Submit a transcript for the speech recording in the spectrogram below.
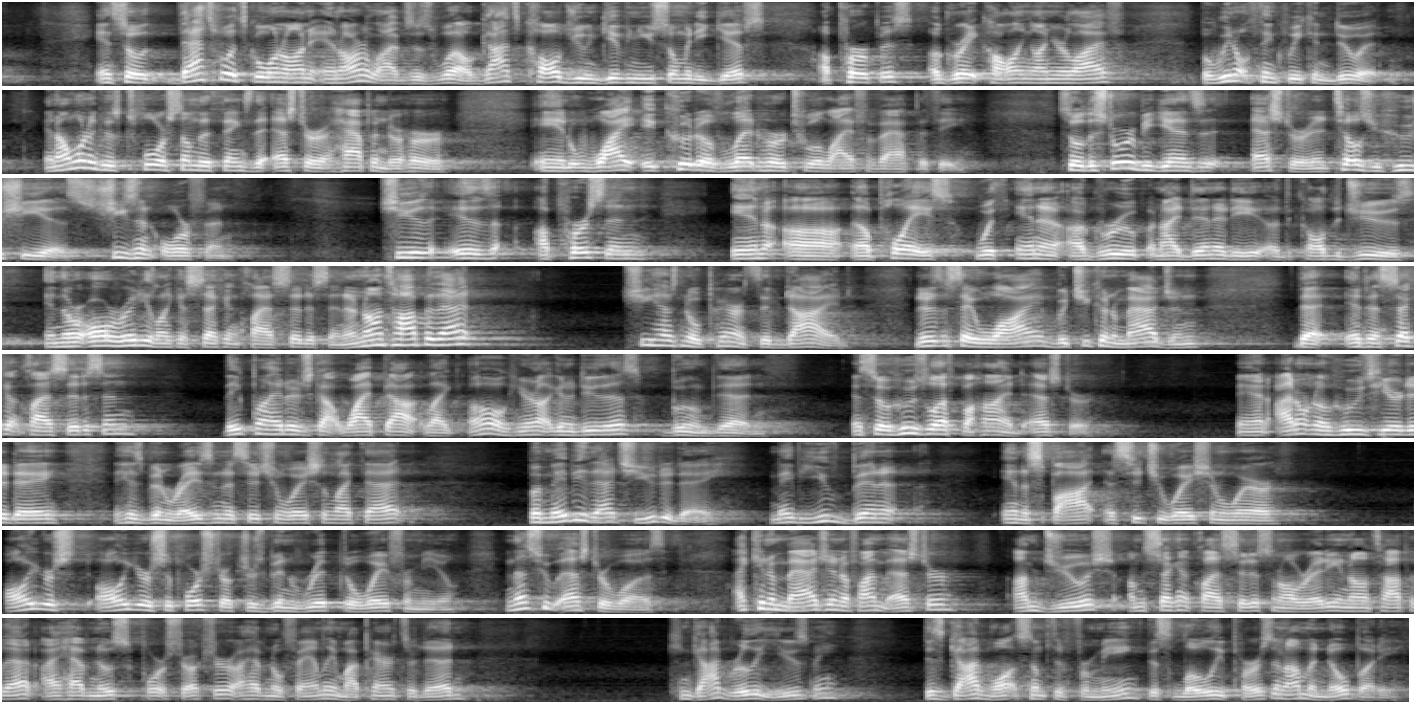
And so that's what's going on in our lives as well. God's called you and given you so many gifts, a purpose, a great calling on your life, but we don't think we can do it. And I want to explore some of the things that Esther happened to her and why it could have led her to a life of apathy. So the story begins at Esther, and it tells you who she is. She's an orphan. She is a person in a, a place within a, a group, an identity uh, called the Jews, and they're already like a second class citizen. And on top of that, she has no parents, they've died. It doesn't say why, but you can imagine that in a second class citizen, they probably just got wiped out, like, oh, you're not going to do this? Boom, dead. And so who's left behind? Esther. And I don't know who's here today that has been raised in a situation like that, but maybe that's you today. Maybe you've been in a spot, a situation where all your, all your support structure has been ripped away from you. And that's who Esther was. I can imagine if I'm Esther, I'm Jewish, I'm second class citizen already, and on top of that, I have no support structure, I have no family, my parents are dead. Can God really use me? Does God want something for me, this lowly person? I'm a nobody.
